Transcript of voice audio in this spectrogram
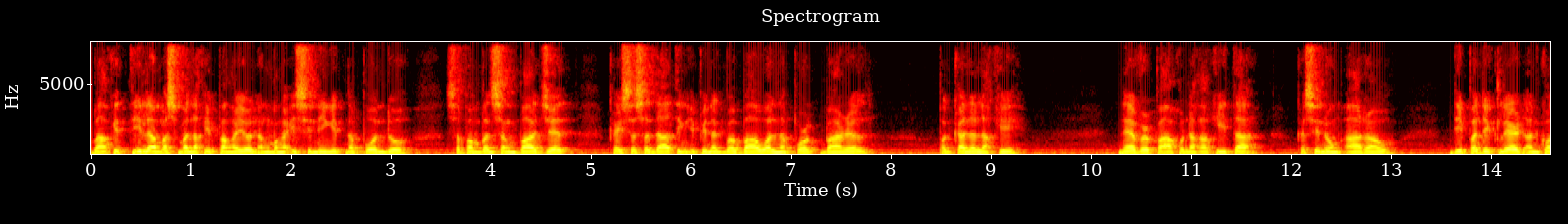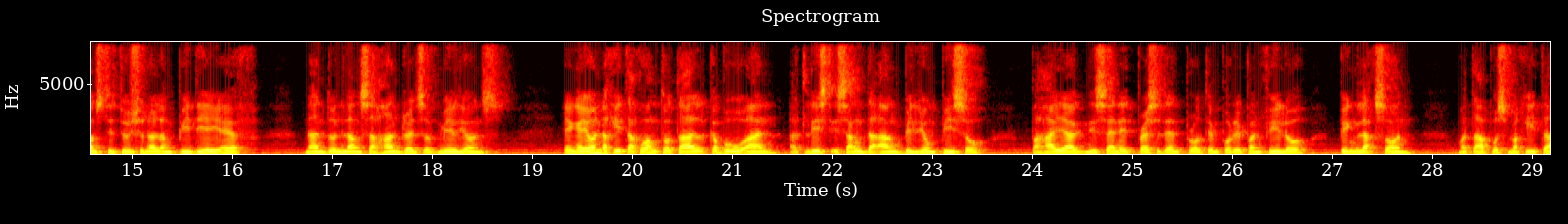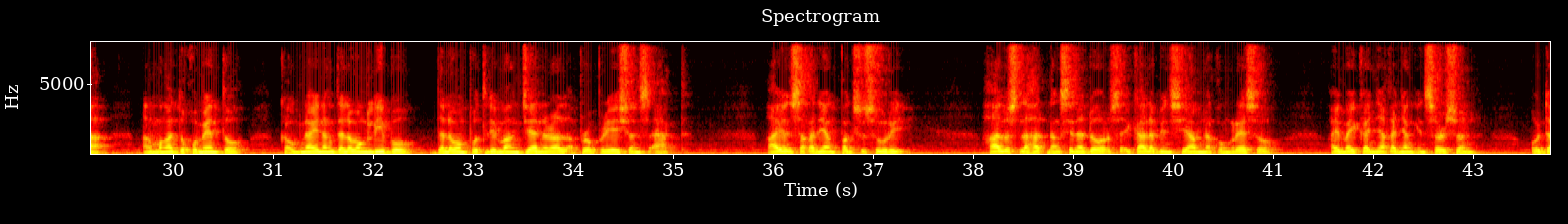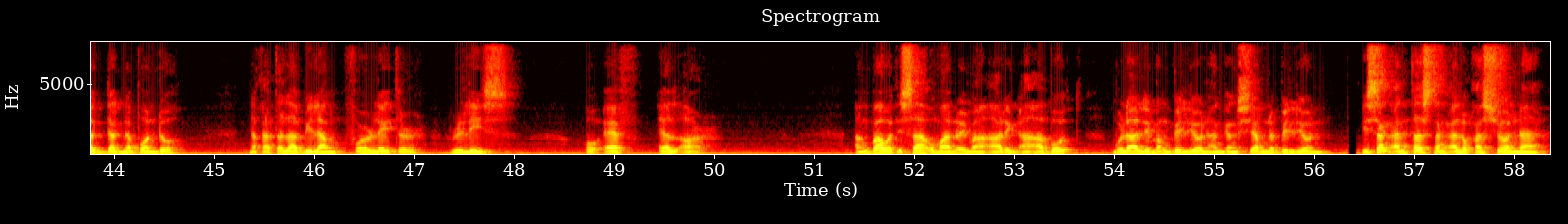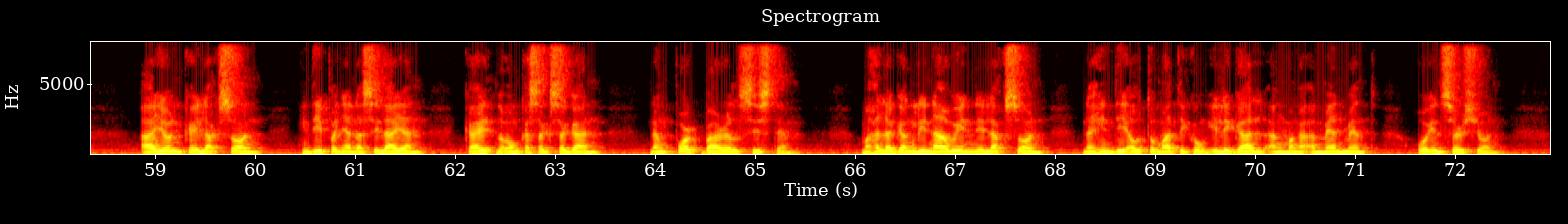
Bakit tila mas malaki pa ngayon ang mga isiningit na pondo sa pambansang budget kaysa sa dating ipinagbabawal na pork barrel? Pagkalalaki? Never pa ako nakakita kasi noong araw, di pa declared unconstitutional ang PDAF, nandun lang sa hundreds of millions. E ngayon nakita ko ang total kabuuan at least isang daang bilyong piso, pahayag ni Senate President Pro Tempore Panfilo Ping Lacson matapos makita ang mga dokumento kaugnay ng 2025 General Appropriations Act. Ayon sa kaniyang pagsusuri, halos lahat ng senador sa ikalabinsyam na kongreso ay may kanya-kanyang insertion o dagdag na pondo nakatala bilang for later release o FLR. Ang bawat isa umano ay maaaring aabot mula 5 bilyon hanggang 7 na bilyon. Isang antas ng alokasyon na Ayon kay Lacson, hindi pa niya nasilayan kahit noong kasagsagan ng pork barrel system. Mahalagang linawin ni Lacson na hindi automatikong ilegal ang mga amendment o insertion,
